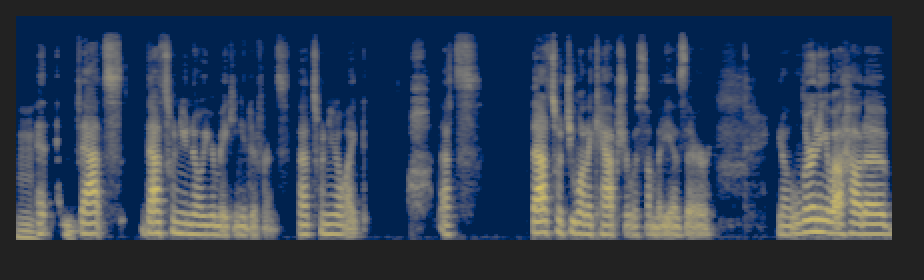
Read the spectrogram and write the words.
mm. and, and, that's that's when you know you're making a difference that's when you're like oh, that's that's what you want to capture with somebody as they're you know learning about how to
